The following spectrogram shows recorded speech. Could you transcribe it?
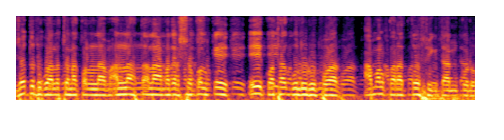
যতটুকু আলোচনা করলাম, আল্লাহ তাআলা আমাদের সকলকে এই কথাগুলোর উপর আমল করার তৌফিক দান করুক।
